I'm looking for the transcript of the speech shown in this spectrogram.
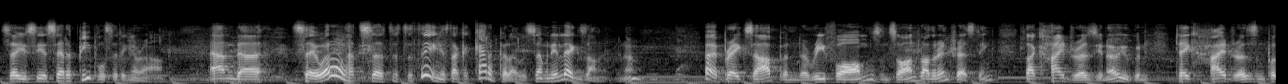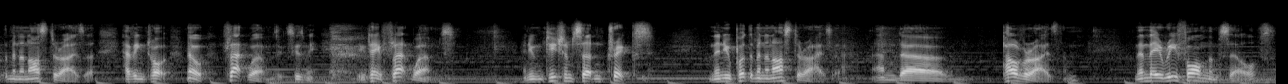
So you see a set of people sitting around, and uh, say, well, that's, uh, that's a thing. It's like a caterpillar with so many legs on it, you know. Uh, it breaks up and uh, reforms and so on. Rather interesting. It's like hydras, you know. You can take hydras and put them in an osterizer. Having taught, no, flatworms, excuse me. You can take flatworms and you can teach them certain tricks. And then you put them in an osterizer and uh, pulverize them. Then they reform themselves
